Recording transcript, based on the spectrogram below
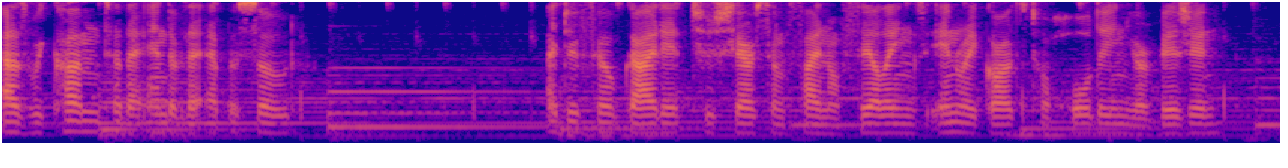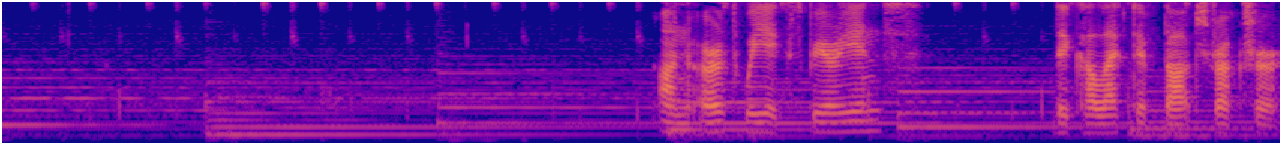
As we come to the end of the episode, I do feel guided to share some final feelings in regards to holding your vision. On Earth, we experience the collective thought structure,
